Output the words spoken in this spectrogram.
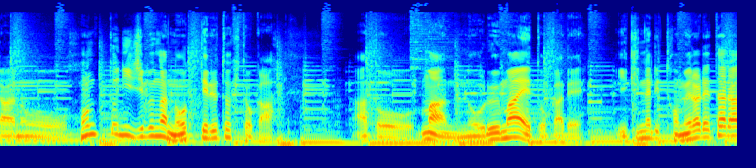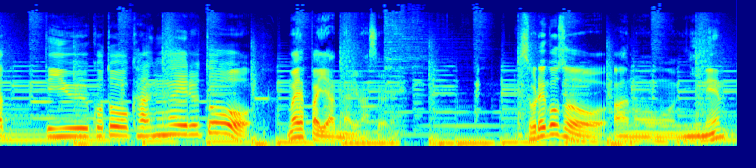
あの本当に自分が乗ってる時とかあとまあ乗る前とかでいきなり止められたらっていうことを考えると、まあ、やっぱ嫌になりますよね。それこそあの2年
